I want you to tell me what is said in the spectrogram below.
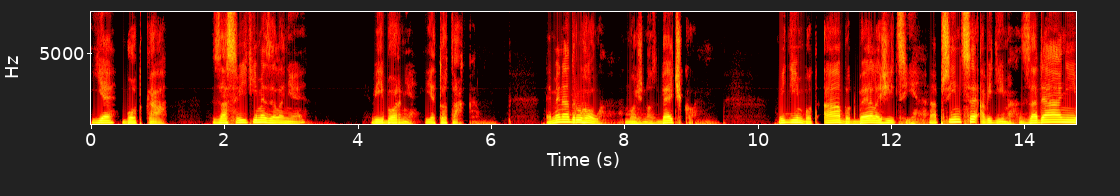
je bod K. Zasvítíme zeleně. Výborně, je to tak. Jdeme na druhou možnost, B. Vidím bod A, bod B ležící na přímce a vidím zadání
